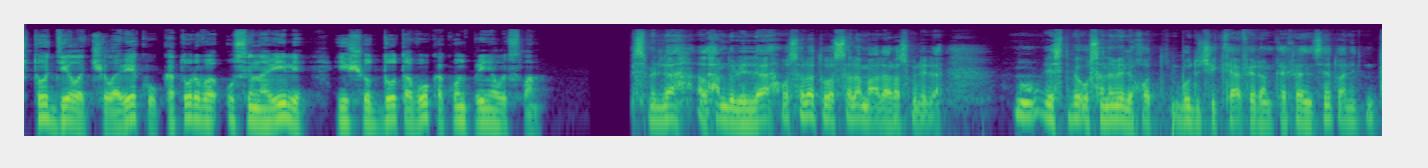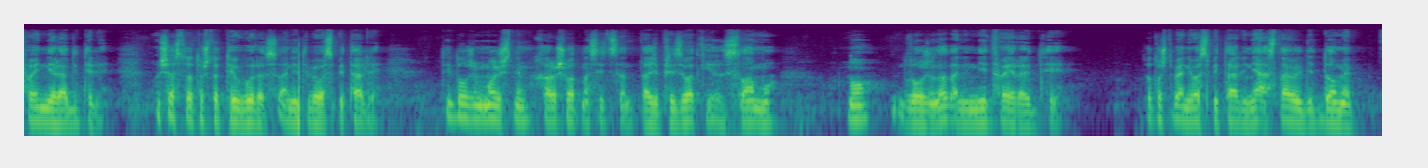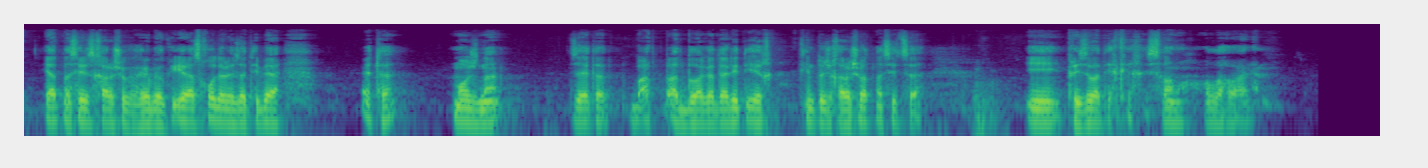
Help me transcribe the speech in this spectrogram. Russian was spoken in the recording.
Что делать человеку, которого усыновили еще до того, как он принял ислам? Бисмиллах, алхамдулиллах, вассалату вассаламу аля расулилlah. Ну, если тебя усыновили, хоть будучи кафиром, как разница нет, они твои не родители. Ну, сейчас то, что ты вырос, они тебя воспитали. Ты должен, можешь с ним хорошо относиться, даже призывать к исламу, но должен знать, они не твои родители. То, что тебя не воспитали, не оставили в доме, и относились хорошо как ребенок, и расходовали за тебя, это можно за это отблагодарить их, к ним тоже хорошо относиться и призывать их к исламу. Аллаху алям.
